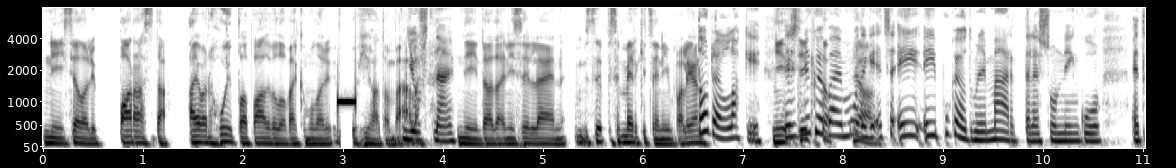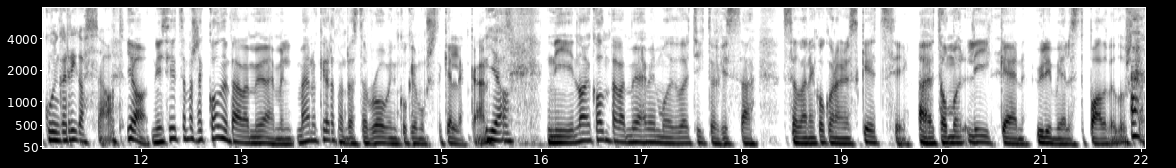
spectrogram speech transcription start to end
niin siellä oli parasta, aivan huippua palvelua, vaikka mulla oli hihaton päällä. Just näin. Niin, tota, niin silleen, se, se merkitsee niin paljon. Todellakin. Niin ja siis TikTok- nykyään muutenkin, joo. että se ei, ei pukeutuminen määrittele sun niinku, että kuinka rikas sä oot. Joo, niin sitten semmoisen kolme päivää myöhemmin, mä en ole kertonut tästä Rowin kokemuksesta kellekään. Joo. Niin noin kolme päivää myöhemmin mulle tuli TikTokissa sellainen kokonainen sketsi äh, tuommo liikkeen ylimielisestä palvelusta.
